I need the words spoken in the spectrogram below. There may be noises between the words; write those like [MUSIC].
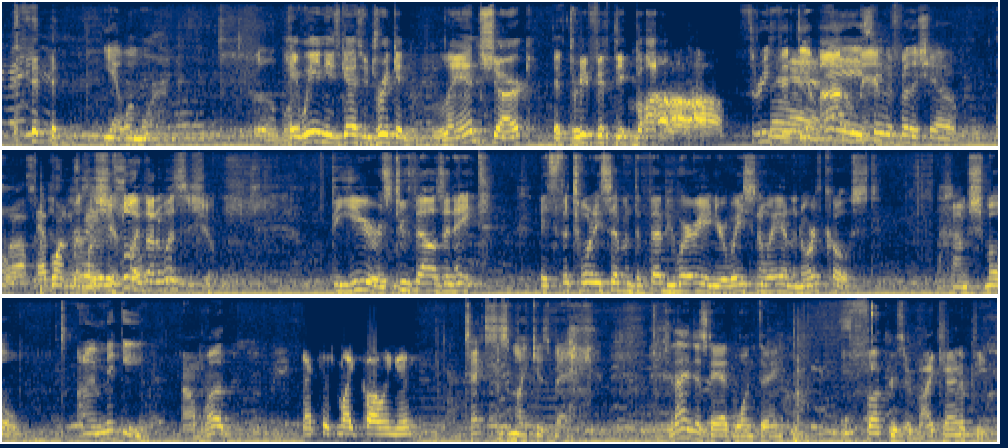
you ready? [LAUGHS] Yeah, one more. Oh, hey, we and these guys are drinking Land Shark at 350 a bottle. Oh, Three fifty a Man. bottle, Hey, man. save it for the show. well, oh, have one for was the show. I thought it was the show. The year is 2008. It's the 27th of February, and you're wasting away on the North Coast. I'm Schmo. I'm Mickey. I'm Hud. Texas Mike calling in. Texas Mike is back. Can I just add one thing? You fuckers are my kind of people.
